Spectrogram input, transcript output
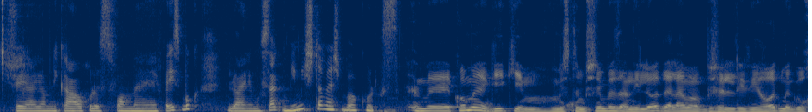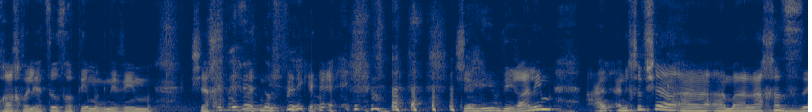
שהיום נקרא אוקולוס from פייסבוק, לא היה לי מושג מי משתמש באוקולוס. אה, כל מיני גיקים משתמשים בזה, אני לא יודע למה, בשביל לראות מגוחך ולייצר סרטים מגניבים שאחרי זה נופלים, כן, שנהיים ויראליים. אני חושב שהמהלך הזה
